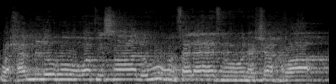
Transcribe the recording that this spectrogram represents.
وحمله وفصاله ثلاثون شهرا.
